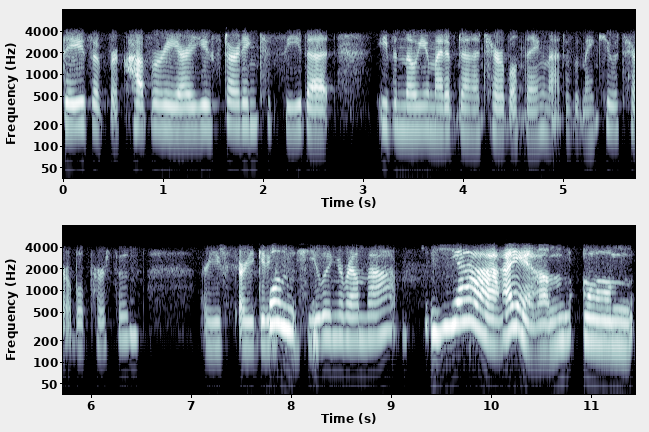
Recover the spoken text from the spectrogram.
days of recovery, are you starting to see that even though you might have done a terrible thing, that doesn't make you a terrible person? Are you are you getting well, some healing around that? Yeah, I am. Um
